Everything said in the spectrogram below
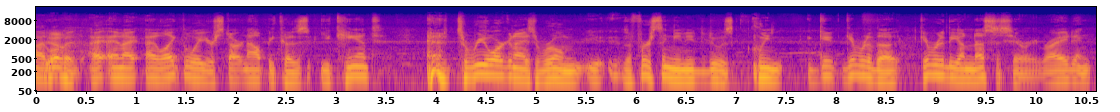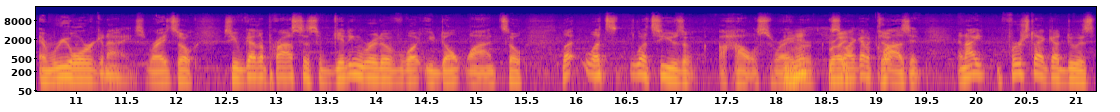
I love Yeah. it, I, and I, I like the way you're starting out because you can't to reorganize a room. You, the first thing you need to do is clean, get, get rid of the get rid of the unnecessary, right, and, and reorganize, right. So so you've got a process of getting rid of what you don't want. So let, let's let's use a, a house, right? Or- So I got a Yep. closet, and I first I got to do is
